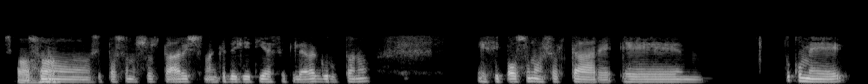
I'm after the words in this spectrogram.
Si, Ah. possono, si possono shortare, ci sono anche degli ETF che le raggruppano e si possono shortare. Ehm, tu come,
